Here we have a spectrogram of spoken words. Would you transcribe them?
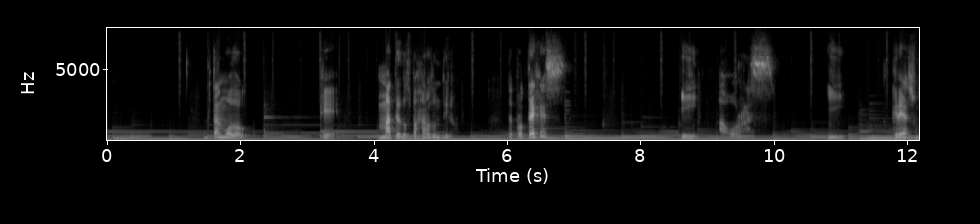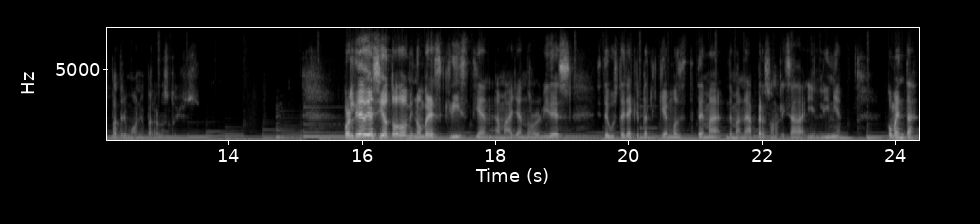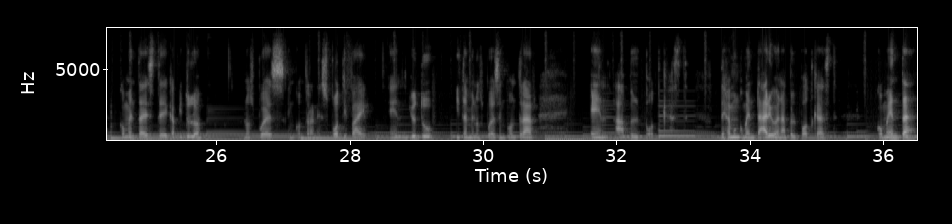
de tal modo que mate dos pájaros de un tiro. Te proteges y ahorras y creas un patrimonio para los tuyos. Por el día de hoy ha sido todo. Mi nombre es Cristian Amaya, no lo olvides. Si te gustaría que platiquemos este tema de manera personalizada y en línea, comenta, comenta este capítulo. Nos puedes encontrar en Spotify, en YouTube y también nos puedes encontrar en Apple Podcast. Déjame un comentario en Apple Podcast, comenta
